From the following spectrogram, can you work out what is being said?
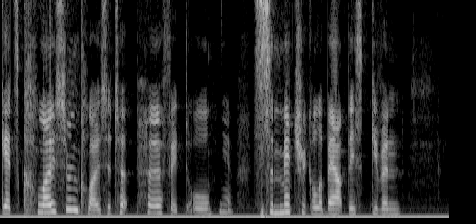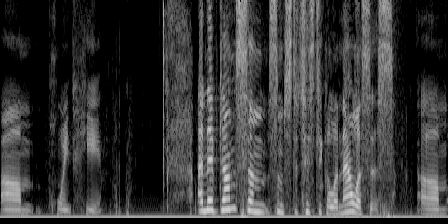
gets closer and closer to perfect or you know, symmetrical about this given um, point here. And they've done some some statistical analysis um,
